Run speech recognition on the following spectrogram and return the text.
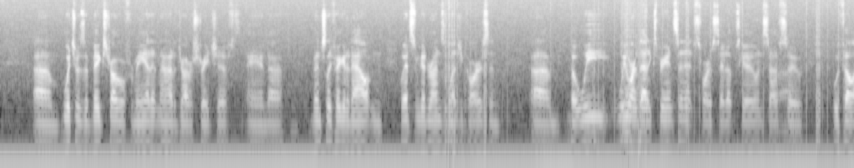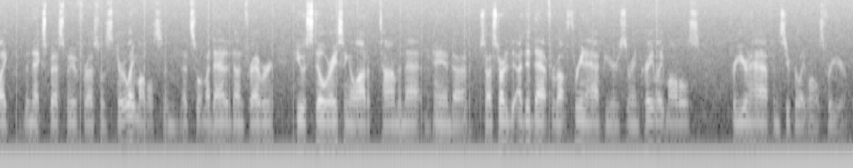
um, which was a big struggle for me. I didn't know how to drive a straight shift, and uh, eventually figured it out. And we had some good runs with legend cars, and um, but we we weren't that experienced in it as far as setups go and stuff. So we felt like the next best move for us was dirt late models, and that's what my dad had done forever. He was still racing a lot at the time in that, and uh, so I started. I did that for about three and a half years. I ran crate late models for a year and a half and super late models for a year.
